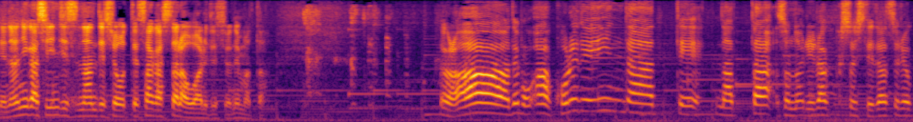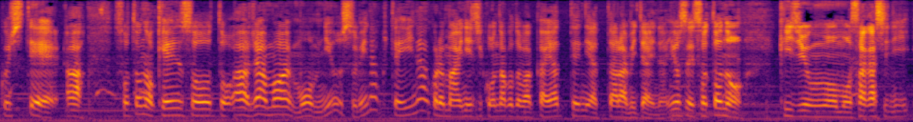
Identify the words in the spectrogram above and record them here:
で何が真実なんでしょうって探したら終わりですよねまた。だからああでもあこれでいいんだってなったそのリラックスして脱力してあ外の喧騒とあじゃあもうもうニュース見なくていいなこれ毎日こんなことばっかりやってんねやったらみたいな要するに外の基準をもう探しに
